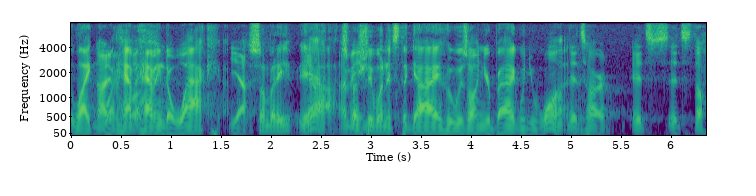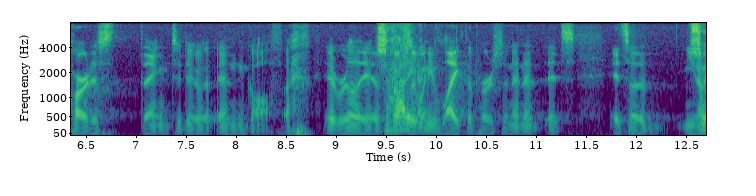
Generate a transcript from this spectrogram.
like what, have, having to whack Yeah. somebody? Yeah, Yeah. Especially mean- when it's the guy who was on your bag when you won. It's hard. It's it's the hardest thing to do in golf. it really is, So especially you- when you like the person and it, it's it's a you know. so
